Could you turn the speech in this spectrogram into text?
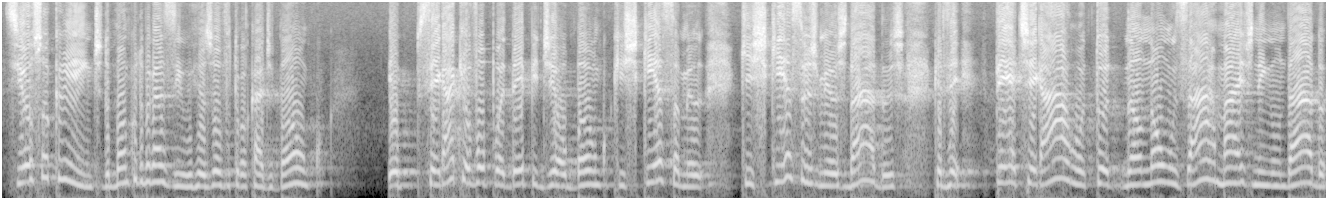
se eu sou cliente do Banco do Brasil e resolvo trocar de banco, eu, será que eu vou poder pedir ao banco que esqueça, meu, que esqueça os meus dados? Quer dizer, ter, tirar, não, não usar mais nenhum dado?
